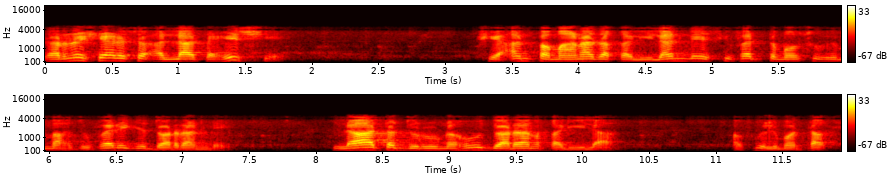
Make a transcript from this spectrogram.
زرنه شعر سره الله ته هیڅ شي شي ان په معنا د قلیلن دی صفت ته موصوف محذوفه لري چې درن دی لا تدرونه درن قلیلا افعل متق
